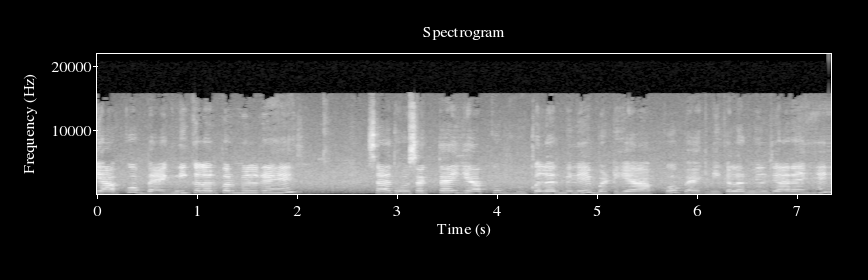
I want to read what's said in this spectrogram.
ये आपको बैगनी कलर पर मिल रहे हैं। शायद हो सकता है ये आपको ब्लू कलर मिले, बट ये आपको बैगनी कलर मिल जा रहे हैं।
